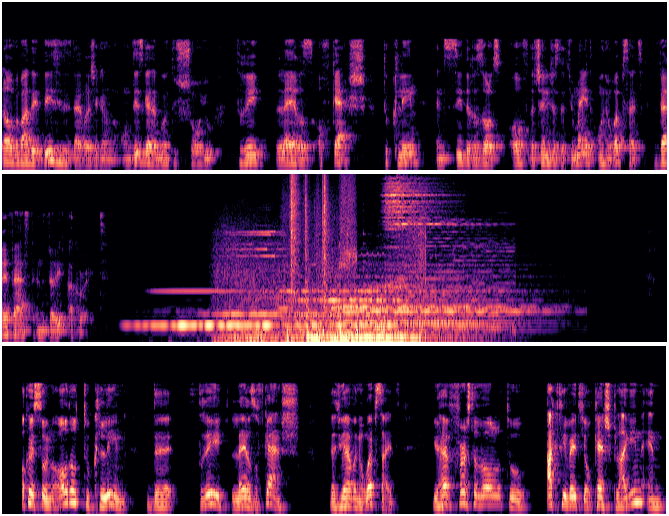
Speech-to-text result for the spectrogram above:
Hello everybody, this is Itay Verchik. On this guide I'm going to show you three layers of cache to clean and see the results of the changes that you made on your website very fast and very accurate. Okay, so in order to clean the three layers of cache that you have on your website, you have first of all to activate your cache plugin and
